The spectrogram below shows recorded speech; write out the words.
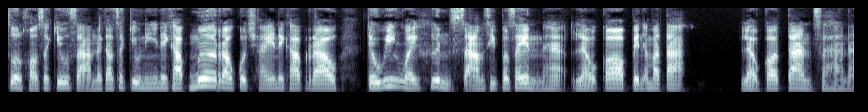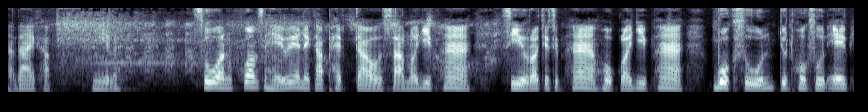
ส่วนของสกิล3นะครับสกิลนี้นะครับเมื่อเรากดใช้นะครับ เราจะวิ่งไวขึ้น 30%นะฮะแล้วก็เป็นอมตะ แล้วก็ต้านสถานะได้ครับนี่เลย ส่วนความเสียหายเวทนะครับแพทเก่า 325 475 625 บวก 0.60 AP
